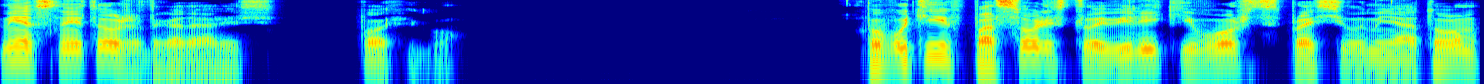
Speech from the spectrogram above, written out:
Местные тоже догадались. Пофигу. По пути в посольство великий вождь спросил меня о том,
